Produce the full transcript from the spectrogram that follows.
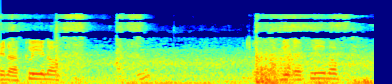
been a clean up. It's been a clean up.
